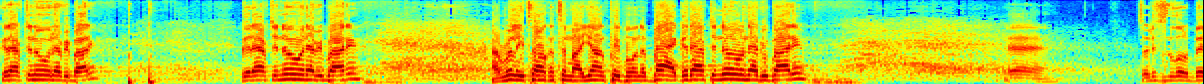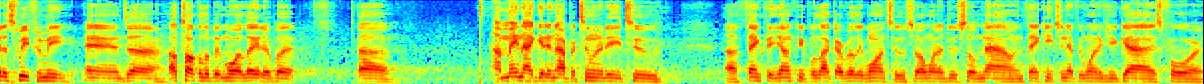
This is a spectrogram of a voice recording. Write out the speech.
Good afternoon, everybody. Good afternoon, everybody. I'm really talking to my young people in the back. Good afternoon, everybody. Yeah. So this is a little bittersweet for me, and uh, I'll talk a little bit more later, but uh, I may not get an opportunity to uh, thank the young people like I really want to, so I want to do so now and thank each and every one of you guys for,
